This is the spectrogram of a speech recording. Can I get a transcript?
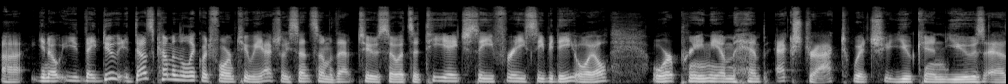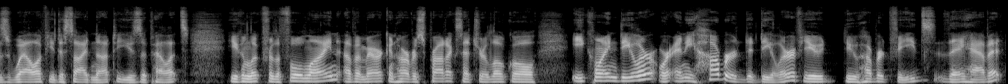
Uh, you know, they do, it does come in the liquid form too. He actually sent some of that too. So it's a THC free CBD oil or premium hemp extract, which you can use as well if you decide not to use the pellets. You can look for the full line of American Harvest products at your local equine dealer or any Hubbard dealer. If you do Hubbard feeds, they have it.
